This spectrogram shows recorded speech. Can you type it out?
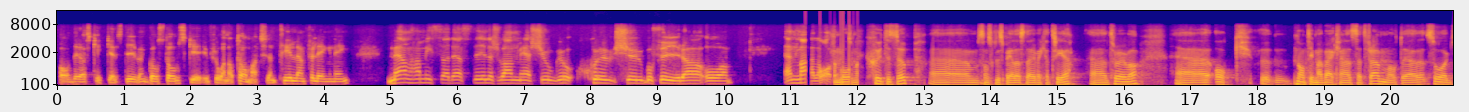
av deras kicker Steven Gostowski ifrån att ta matchen till en förlängning. Men han missade. Steelers vann med 27-24 och en match skjutits upp eh, som skulle spelas där i vecka tre, eh, tror jag det var. Eh, och eh, någonting man verkligen hade sett fram emot. Och jag såg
